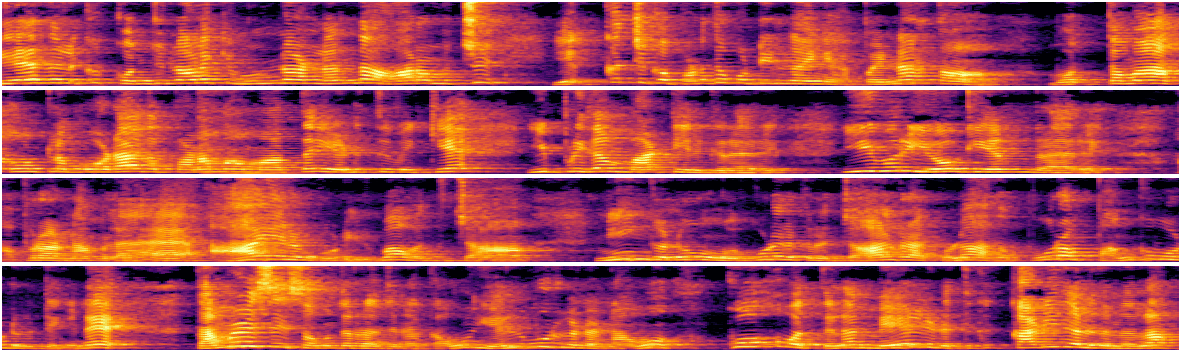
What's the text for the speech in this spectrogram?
தேர்தலுக்கு கொஞ்ச நாளைக்கு முன்னாடிலேருந்து இருந்து ஆரம்பிச்சு எக்கச்சக்க பணத்தை கொட்டியிருக்காங்க அப்ப என்ன அர்த்தம்? மொத்தமா அக்கௌண்ட்ல போட அதை பணமா மாத்த எடுத்து வைக்க இப்படிதான் மாட்டியிருக்கிறாரு. இவர் யோகியர்ன்றாரு. அப்புறம் நம்மளை ஆயிரம் கோடி ரூபாய் வந்துச்சான் நீங்களும் உங்கள் கூட இருக்கிற ஜால்ராக்களும் அதை பூரா பங்கு போட்டுக்கிட்டீங்கன்னு தமிழிசை சவுந்தரராஜன் அக்காவும் எல்முருகன் அண்ணாவும் கோபத்தில் மேலிடத்துக்கு கடிதம் எழுதுனதெல்லாம்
